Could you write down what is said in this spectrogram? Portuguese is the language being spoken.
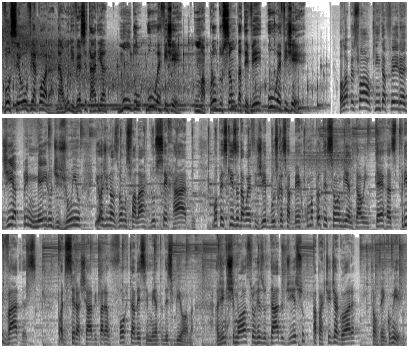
Você ouve agora na Universitária Mundo UFG, uma produção da TV UFG. Olá pessoal, quinta-feira, dia 1 de junho, e hoje nós vamos falar do Cerrado. Uma pesquisa da UFG busca saber como a proteção ambiental em terras privadas pode ser a chave para o fortalecimento desse bioma. A gente te mostra o resultado disso a partir de agora, então vem comigo.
